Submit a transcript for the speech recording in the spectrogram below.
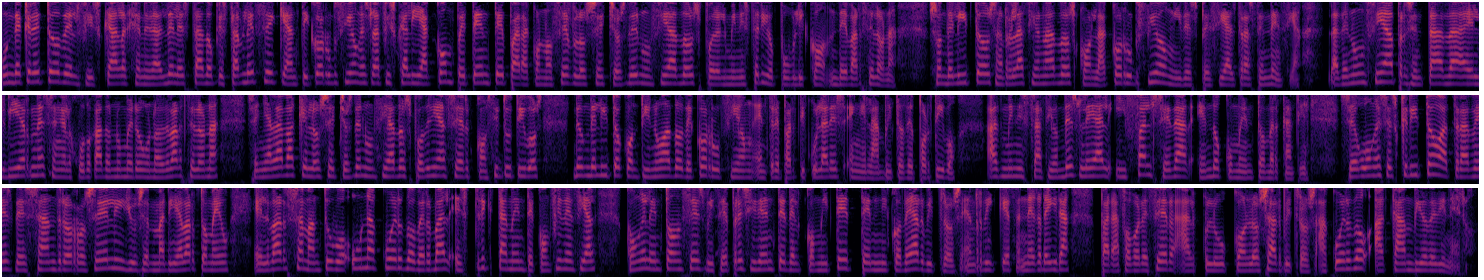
Un decreto del fiscal general del Estado que establece que anticorrupción es la fiscalía competente para conocer los hechos denunciados por el Ministerio Público de Barcelona. Son delitos relacionados con la corrupción y de especial trascendencia. La denuncia presentada el viernes en el juzgado número uno de Barcelona señalaba que los hechos denunciados podrían ser constitutivos de un delito continuado de corrupción entre particulares en el ámbito deportivo, administración desleal y falsedad en documento mercantil. Según es escrito a través de Sandro Rosell y Josep María Bartomeu, el Barça mantuvo un acuerdo verbal estrictamente confidencial con el entonces vicepresidente del Comité Técnico de Árbitros, Enríquez Negreira, para favorecer al club con los árbitros, acuerdo a cambio de dinero.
